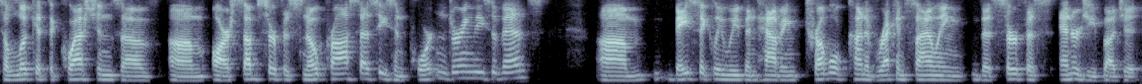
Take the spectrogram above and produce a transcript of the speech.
to look at the questions of um, are subsurface snow processes important during these events? Um, basically, we've been having trouble kind of reconciling the surface energy budget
